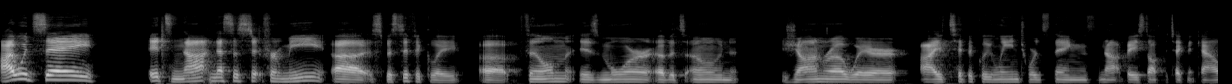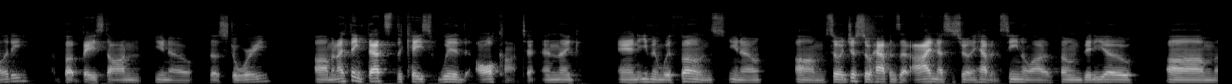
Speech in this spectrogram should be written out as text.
I would say it's not necessary for me uh, specifically. Uh, film is more of its own genre where I typically lean towards things not based off the technicality, but based on you know the story. Um, and I think that's the case with all content, and like and even with phones, you know, Um, so it just so happens that I necessarily haven't seen a lot of phone video um,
